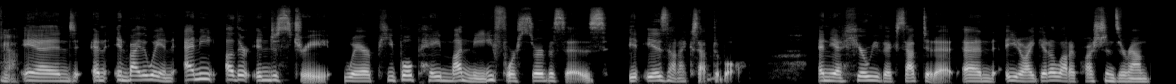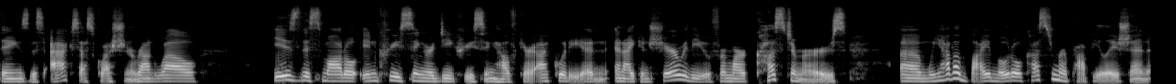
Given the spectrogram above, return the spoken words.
Yeah. And and and by the way, in any other industry where people pay money for services, it is unacceptable. And yet here we've accepted it. And you know, I get a lot of questions around things, this access question around, well, is this model increasing or decreasing healthcare equity? And and I can share with you from our customers, um, we have a bimodal customer population.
